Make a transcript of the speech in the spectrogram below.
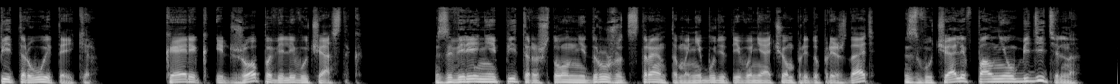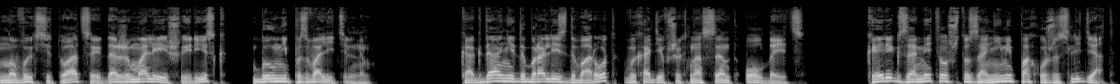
Питер Уитейкер, Кэрик и Джо повели в участок. Заверение Питера, что он не дружит с Трентом и не будет его ни о чем предупреждать, звучали вполне убедительно, но в их ситуации даже малейший риск был непозволительным. Когда они добрались до ворот, выходивших на Сент-Олдейтс, Кэрик заметил, что за ними, похоже, следят.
